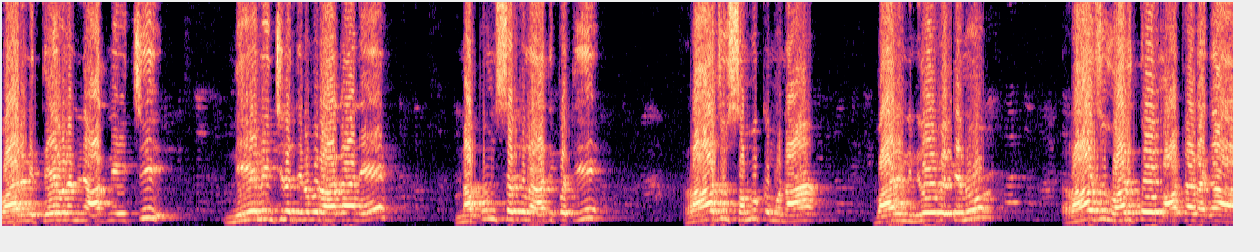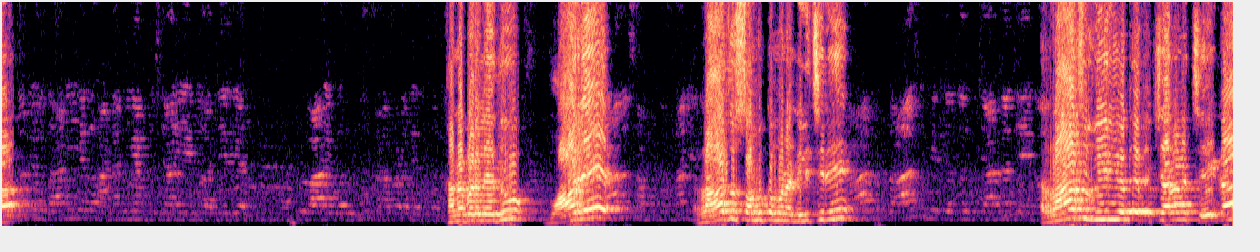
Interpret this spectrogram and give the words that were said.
వారిని తేవలని ఆజ్ఞ ఇచ్చి నియమించిన దినము రాగానే నపుంసకుల అధిపతి రాజు సముఖమున వారిని నిలవబెట్టెను. రాజు వారితో మాట్లాడగా కనబడలేదు. వారే రాజు సముఖమున నిలిచిరి. రాజు వీరి యొక్క విచారణ చేయగా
